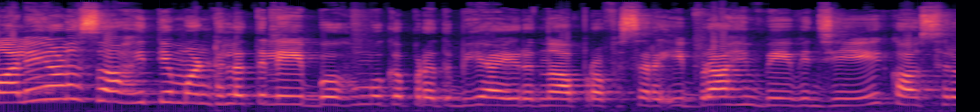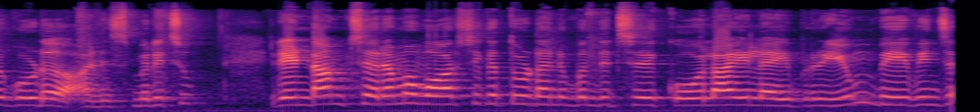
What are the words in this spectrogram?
മലയാള സാഹിത്യ മണ്ഡലത്തിലെ ബഹുമുഖ പ്രതിഭയായിരുന്ന പ്രൊഫസർ ഇബ്രാഹിം ബേവിഞ്ചിയെ കാസർഗോഡ് അനുസ്മരിച്ചു. രണ്ടാം ചരമവാർഷികത്തോടനുബന്ധിച്ച് കോലായി ലൈബ്രറിയും ബേവിഞ്ച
